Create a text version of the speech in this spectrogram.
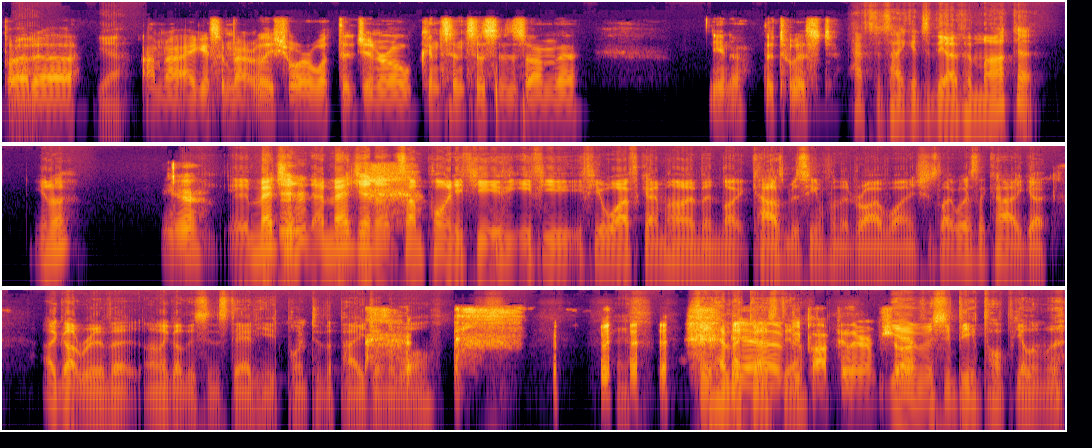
but Right. uh, Yeah. I'm not. I guess I'm not really sure what the general consensus is on the, you know, the twist. Have to take it to the open market, you know. Yeah. Imagine, Mm-hmm. imagine at some point if you if, if you if your wife came home and like car's missing from the driveway and she's like, "Where's the car?" You go, "I got rid of it and I got this instead." You point to the page on the wall. See how that yeah, goes it'd be popular. I'm sure. Yeah, it should be a popular move.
